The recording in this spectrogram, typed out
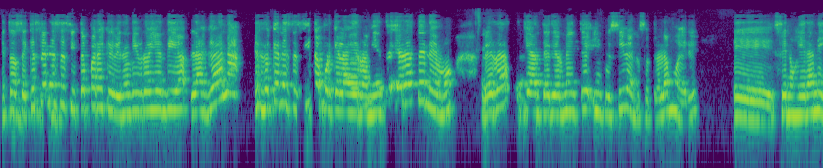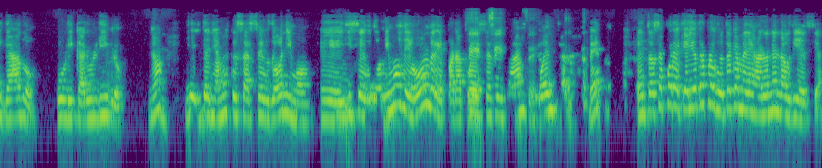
Entonces, ¿qué se necesita para escribir un libro hoy en día? Las ganas es lo que necesita, porque las herramientas ya las tenemos ¿verdad? Que anteriormente, inclusive a nosotras las mujeres, eh, se nos era negado publicar un libro, ¿no? Y teníamos que usar seudónimos eh, y seudónimos de hombre para poder ser sí, cuenta, Entonces, por aquí hay otra pregunta que me dejaron en la audiencia.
